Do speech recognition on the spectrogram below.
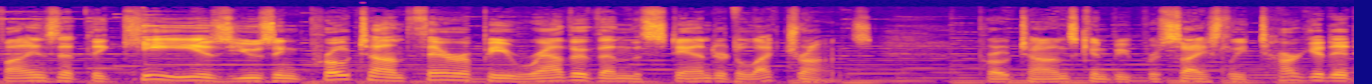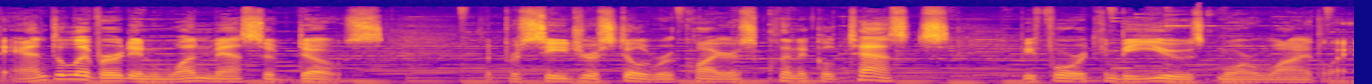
finds that the key is using proton therapy rather than the standard electrons. Protons can be precisely targeted and delivered in one massive dose. The procedure still requires clinical tests before it can be used more widely.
